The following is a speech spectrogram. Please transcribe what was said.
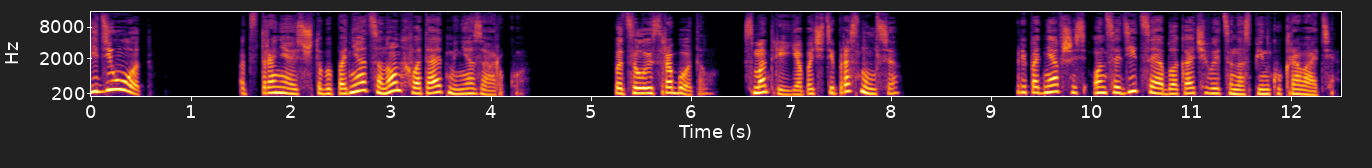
«Идиот!» Отстраняюсь, чтобы подняться, но он хватает меня за руку. Поцелуй сработал. Смотри, я почти проснулся. Приподнявшись, он садится и облокачивается на спинку кровати.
